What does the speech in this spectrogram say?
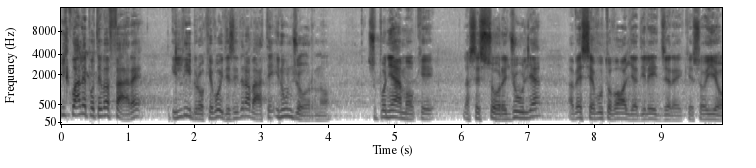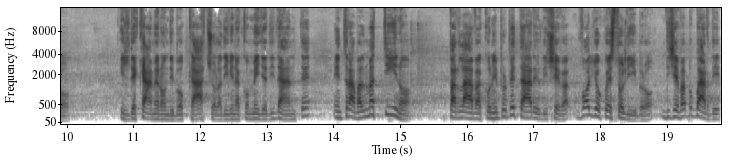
il quale poteva fare il libro che voi desideravate in un giorno. Supponiamo che l'assessore Giulia avesse avuto voglia di leggere, che so io, il Decameron di Boccaccio, la Divina Commedia di Dante, entrava al mattino, parlava con il proprietario, diceva voglio questo libro, diceva guardi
